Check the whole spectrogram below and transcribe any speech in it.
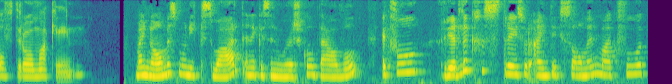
of drama ken. My naam is Monique Swart en ek is in Hoërskool Belwel. Ek voel redelik gestres oor eindeksamen, maar ek voel ook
